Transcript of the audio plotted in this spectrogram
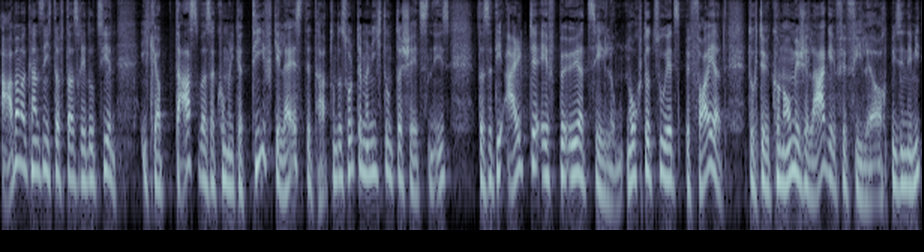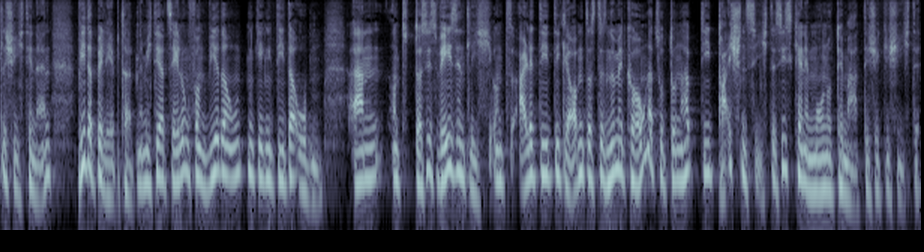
Aber man kann es nicht auf das reduzieren. Ich glaube, das, was er kommunikativ geleistet hat, und das sollte man nicht unterschätzen, ist, dass er die alte FPÖ-Erzählung, noch dazu jetzt befeuert durch die ökonomische Lage für viele, auch bis in die Mittelschicht hinein, wiederbelebt hat. Nämlich die Erzählung von wir da unten gegen die da oben. Ähm, und das ist wesentlich. Und alle, die, die glauben, dass das nur mit Corona zu tun hat, die täuschen sich. Das ist keine monothematische Geschichte.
